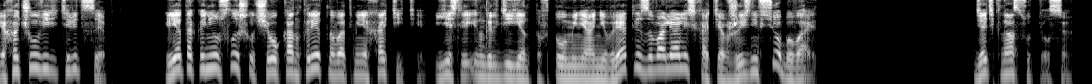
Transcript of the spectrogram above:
Я хочу увидеть рецепт. И я так и не услышал, чего конкретно вы от меня хотите. Если ингредиентов, то у меня они вряд ли завалялись, хотя в жизни все бывает. Дядька насупился.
